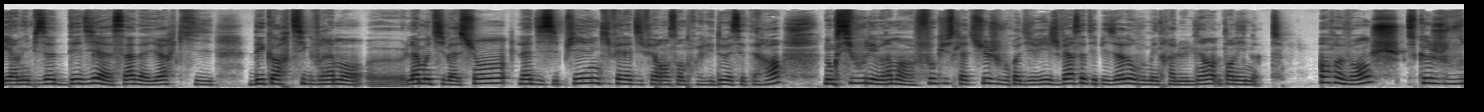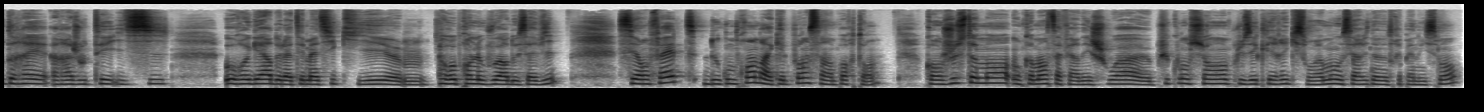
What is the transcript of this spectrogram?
et un épisode dédié à ça d'ailleurs qui décortique vraiment euh, la motivation, la discipline, qui fait la différence entre les deux, etc. Donc, si vous voulez vraiment un focus là-dessus, je vous redirige vers cet épisode, on vous mettra le lien dans les notes. En revanche, ce que je voudrais rajouter ici, au regard de la thématique qui est euh, reprendre le pouvoir de sa vie, c'est en fait de comprendre à quel point c'est important. Quand justement on commence à faire des choix euh, plus conscients, plus éclairés, qui sont vraiment au service de notre épanouissement,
